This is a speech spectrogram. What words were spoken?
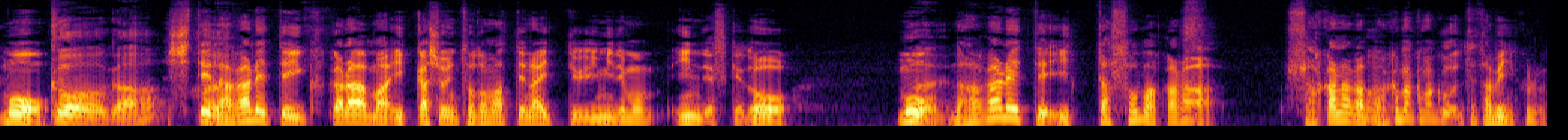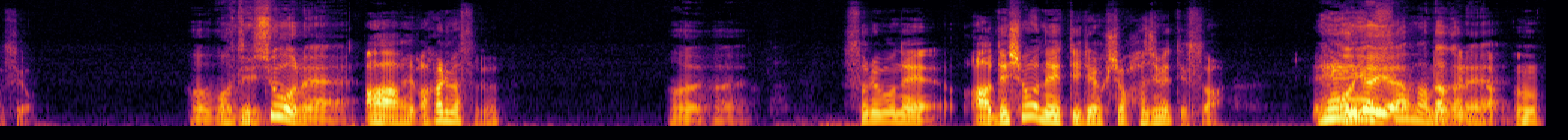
も川がう、してはい流れていくから、まあ一箇所に留まってないっていう意味でもいいんですけど、もう流れていったそばから、魚がバクバクバクって食べに来るんですよ。あまあでしょうね。ああ、わかります？はいはい。それもね、あ、でしょうねっていうリアクション初めてさ。えー、あいやいやそうなんだってみんなんか。なうん。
